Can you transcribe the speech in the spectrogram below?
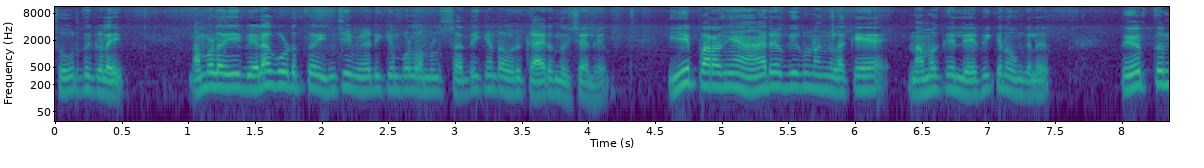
സുഹൃത്തുക്കളെ നമ്മൾ ഈ വില കൊടുത്ത് ഇഞ്ചി മേടിക്കുമ്പോൾ നമ്മൾ ശ്രദ്ധിക്കേണ്ട ഒരു കാര്യം എന്ന് വെച്ചാൽ ഈ പറഞ്ഞ ആരോഗ്യ ഗുണങ്ങളൊക്കെ നമുക്ക് ലഭിക്കണമെങ്കിൽ തീർത്തും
